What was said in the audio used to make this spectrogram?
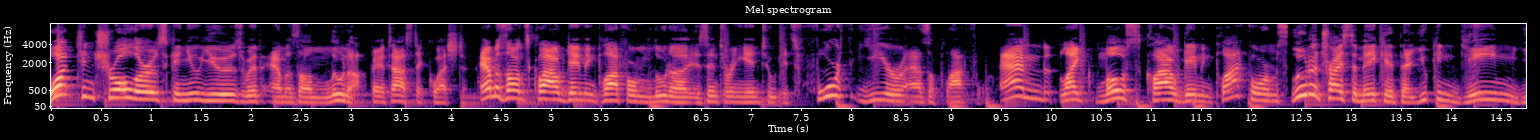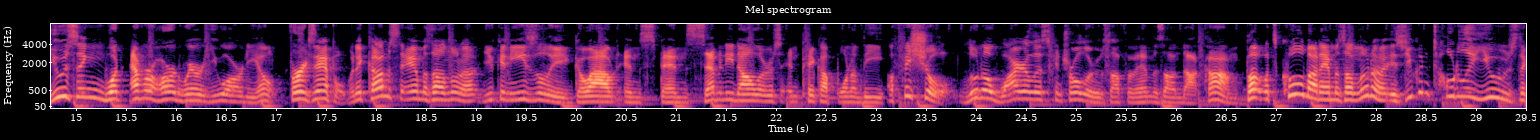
What controllers can you use with Amazon Luna? Fantastic question. Amazon's cloud gaming platform Luna is entering into its fourth year as a platform. And like most cloud gaming platforms, Luna tries to make it that you can game using whatever hardware you already own. For example, when it comes to Amazon Luna, you can easily go out and spend $70 and pick up one of the official Luna wireless controllers off of Amazon.com. But what's cool about Amazon Luna is you can totally use the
